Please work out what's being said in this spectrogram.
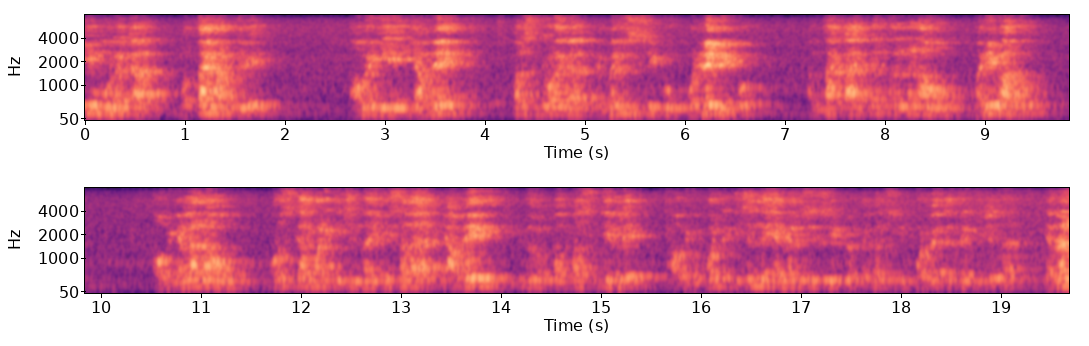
ಈ ಮೂಲಕ ಒತ್ತಾಯ ಮಾಡ್ತೀವಿ. ಅವರಿಗೆ ಯಾವುದೇ ಪರಿಸ್ಥಿತಿ ಒಳಗೆ ಎಂ ಎಲ್ ಸಿ ಸೀಟು ಕೊಡಲೇಬೇಕು. ಅಂಥ ಕಾರ್ಯಕರ್ತರನ್ನು ನಾವು ಮರಿಬಾರ್ದು. ಅವರಿಗೆಲ್ಲ ನಾವು ಪುರಸ್ಕಾರ ಮಾಡಿ ಕಿಚಿಂದ ಈ ಸಲ ಯಾವುದೇ ಇದು ಪರಿಸ್ಥಿತಿ ಇರಲಿ, ಅವರಿಗೆ ಕೊಟ್ಟ ಕಿಚಿಂದ M L C seat, M L C seat ಕೊಡ್ಬೇಕಂತ ಹೇಳಿ ಎಲ್ಲರ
